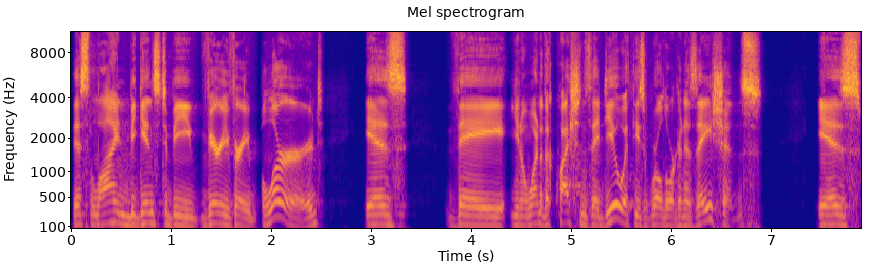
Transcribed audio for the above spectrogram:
this line begins to be very, very blurred is they, you know, one of the questions they deal with these world organizations is,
